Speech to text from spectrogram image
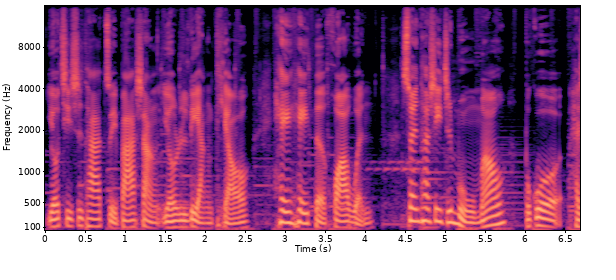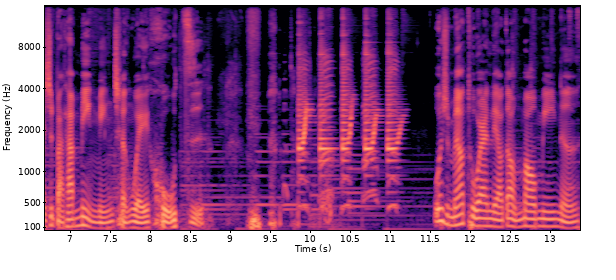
尤其是它嘴巴上有两条黑黑的花纹。虽然它是一只母猫，不过还是把它命名成为胡子。为什么要突然聊到猫咪呢？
